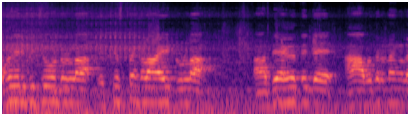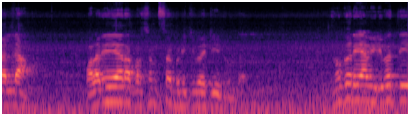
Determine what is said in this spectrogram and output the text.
അവതരിപ്പിച്ചുകൊണ്ടുള്ള വ്യത്യസ്തങ്ങളായിട്ടുള്ള അദ്ദേഹത്തിന്റെ ആ അവതരണങ്ങളെല്ലാം വളരെയേറെ പ്രശംസ പിടിച്ചു പറ്റിയിട്ടുണ്ട്. നമുക്കറിയാം ഇരുപത്തി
